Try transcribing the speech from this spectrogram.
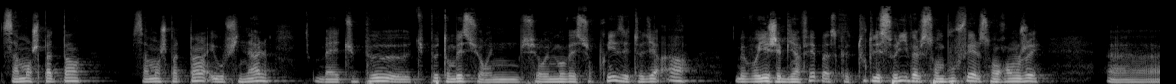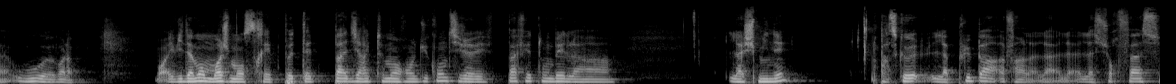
ça mange pas de pain. Ça mange pas de pain et au final, ben, tu, peux, tomber sur une, sur une mauvaise surprise et te dire Ah, ben, vous voyez, j'ai bien fait parce que toutes les solives, elles sont bouffées, elles sont rangées. Euh, ou euh, voilà. Bon, évidemment, moi, je m'en serais peut-être pas directement rendu compte si j'avais pas fait tomber la, la cheminée. parce que la plupart, enfin la, surface,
